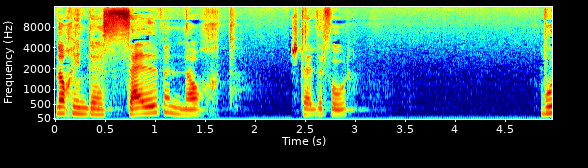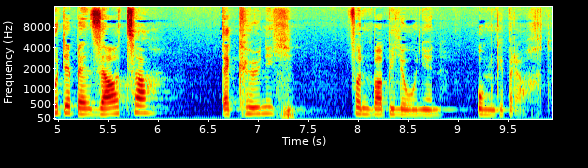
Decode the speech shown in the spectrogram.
noch in derselben Nacht, stell dir vor, wurde Belsazar, der König von Babylonien, umgebracht.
